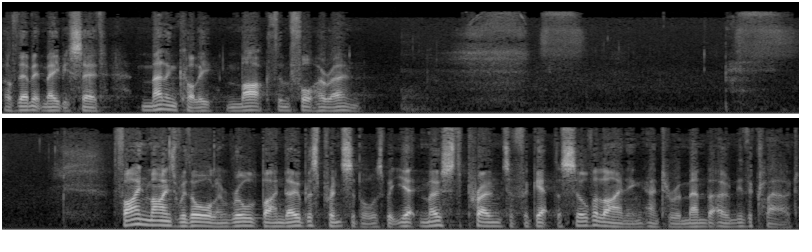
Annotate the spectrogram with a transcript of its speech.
Of them it may be said, melancholy marked them for her own. Fine minds withal, and ruled by noblest principles, but yet most prone to forget the silver lining and to remember only the cloud.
